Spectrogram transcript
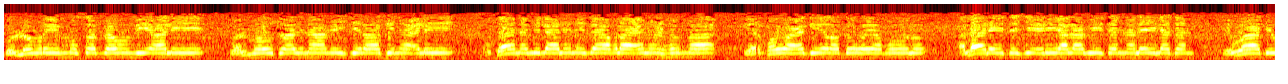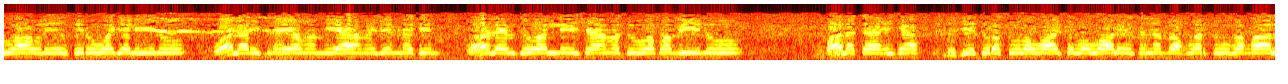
كل امرئ مصبه في أهله والموت أدنى من شراك نعله وكان بلال إذا اغلى عنه الحمى يرفع عقيرته ويقول ألا ليت شعري هل ابيتن ليلة بواد وهول يذخر وجليل وهل أردن يوما مياه مجنة وهل يبدو لي شامة وطفيل قالت عائشة فجئت رسول الله صلى الله عليه وسلم فأخبرته فقال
